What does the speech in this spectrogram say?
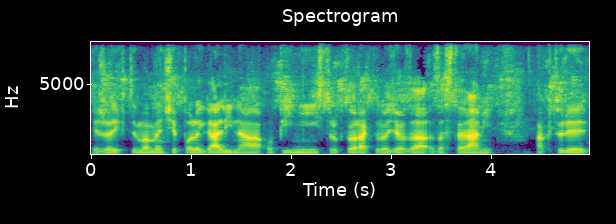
Jeżeli w tym momencie polegali na opinii instruktora, który siedział za, za sterami, a który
